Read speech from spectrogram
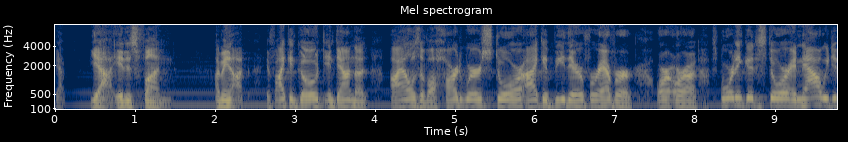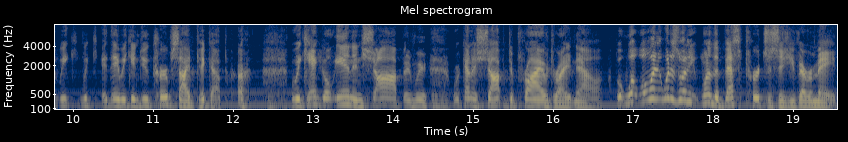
Yeah, yeah, it is fun. I mean, if I could go in down the aisles of a hardware store, I could be there forever, or, or a sporting goods store. And now we, we, we, we can do curbside pickup. we can't go in and shop, and we're, we're kind of shop deprived right now. But what, what, what is one of the best purchases you've ever made?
